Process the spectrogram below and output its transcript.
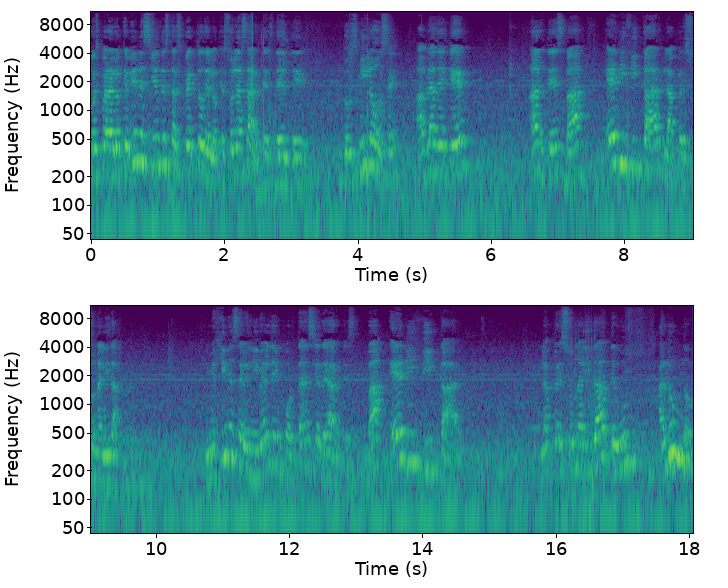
Pues para lo que viene siendo este aspecto de lo que son las artes, del de 2011, habla de que artes va a edificar la personalidad. Imagínense el nivel de importancia de artes. Va a edificar la personalidad de un alumno.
